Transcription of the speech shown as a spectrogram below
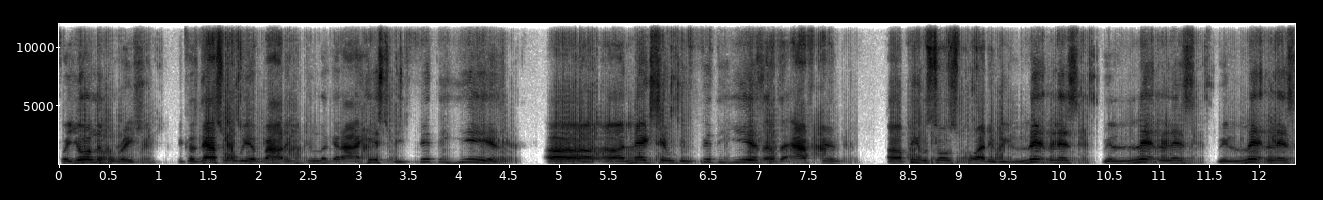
for your liberation, because that's what we're about. And you can look at our history, fifty years. Uh, uh, next year will be fifty years of the African uh, People's Social Party, relentless, relentless, relentless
